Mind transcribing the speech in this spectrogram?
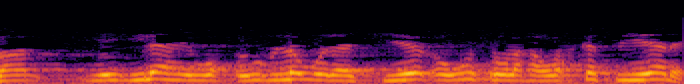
baan yay ilaahay wax la wadaajiyeen oo wuxuu lahaa wax ka siiyeene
